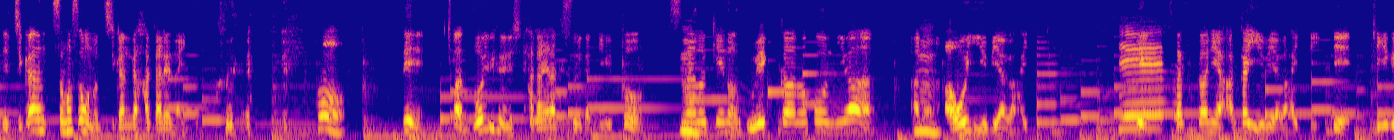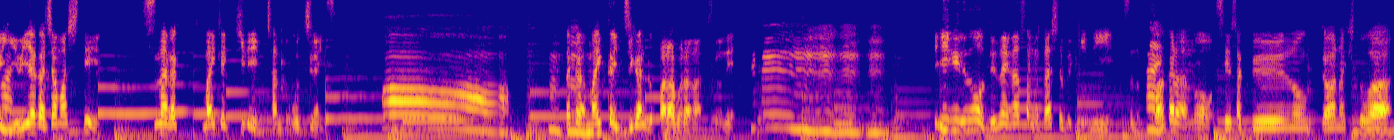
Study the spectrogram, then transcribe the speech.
い、で時間、そもそもの時間が測れないと。で、まあ、どういうふうにして測れなくするかっていうと、砂時計の上側の方には、あのうん青い指輪が入っている。へでえ、下側には赤い指輪が入っていて、結局指輪が邪魔して、砂が毎回綺麗にちゃんと落ちないんですよ。ああだから毎回時間がバラバラなんですよね。っていうのをデザイナーさんが出したときに、そのはいバカラの制作の側の人は、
